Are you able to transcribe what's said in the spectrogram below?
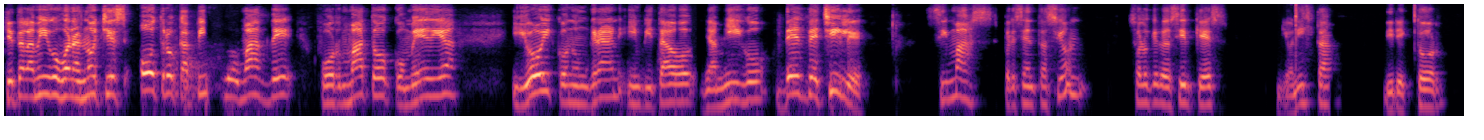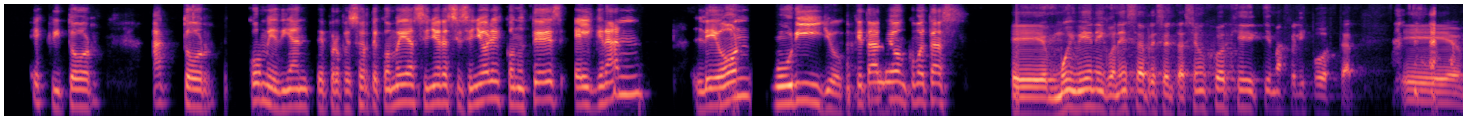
¿Qué tal amigos? Buenas noches. Otro capítulo más de formato comedia y hoy con un gran invitado y amigo desde Chile. Sin más presentación, solo quiero decir que es guionista, director, escritor, actor, comediante, profesor de comedia. Señoras y señores, con ustedes el gran León Murillo. ¿Qué tal, León? ¿Cómo estás? Eh, muy bien, y con esa presentación, Jorge, qué más feliz puedo estar. Eh,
